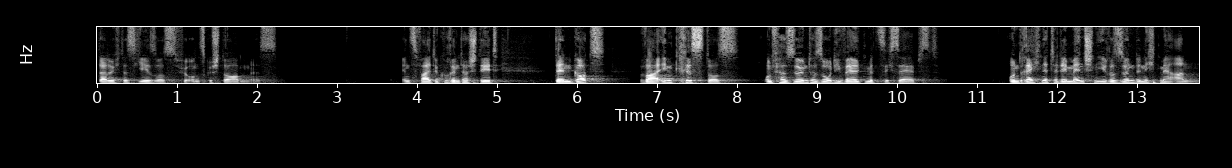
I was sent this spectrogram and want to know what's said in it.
dadurch, dass Jesus für uns gestorben ist. In 2. Korinther steht, denn Gott war in Christus und versöhnte so die Welt mit sich selbst und rechnete den Menschen ihre Sünde nicht mehr an.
